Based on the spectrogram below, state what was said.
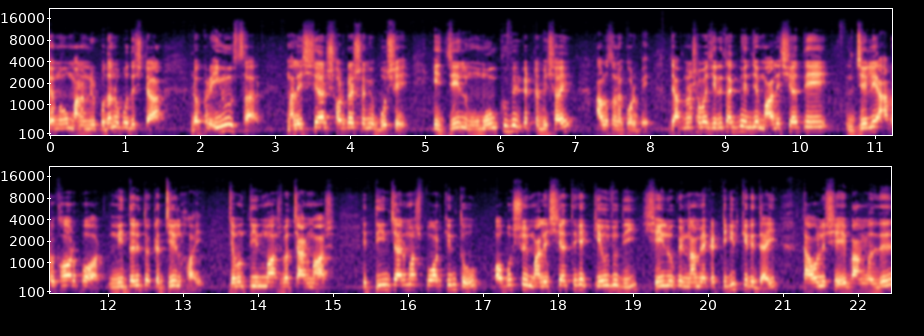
যেন মাননীয় প্রধান উপদেষ্টা ডক্টর ইউনুস স্যার মালয়েশিয়ার সরকারের সঙ্গে বসে এই জেল মৌকুফের একটা বিষয় আলোচনা করবে। যে আপনারা সবাই জেনে থাকবেন যে মালয়েশিয়াতে জেলে আটক হওয়ার পর নির্ধারিত একটা জেল হয়, যেমন তিন মাস বা চার মাস। এই তিন চার মাস পর কিন্তু অবশ্যই মালয়েশিয়া থেকে কেউ যদি সেই লোকের নামে একটা টিকিট কেটে দেয়, তাহলে সে বাংলাদেশ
